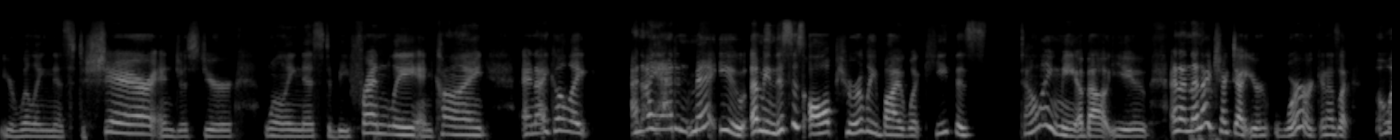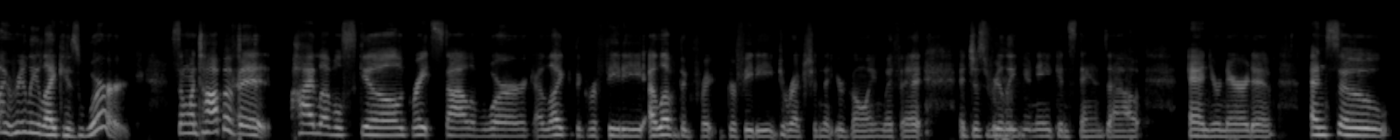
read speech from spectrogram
your willingness to share and just your willingness to be friendly and kind. And I go like, and I hadn't met you. I mean, this is all purely by what Keith is telling me about you. And, and then I checked out your work and I was like, oh, I really like his work. So on top of it, high level skill, great style of work. I like the graffiti. I love the graffiti direction that you're going with it. It's just really mm-hmm. unique and stands out and your narrative. And so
